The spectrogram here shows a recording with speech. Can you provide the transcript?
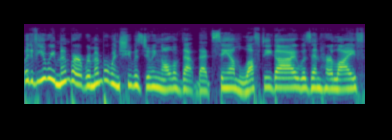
But if you remember, remember when she was doing all of that, that Sam Lutfi guy was in her life.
